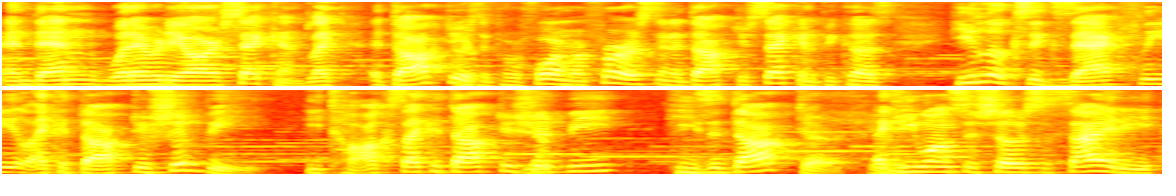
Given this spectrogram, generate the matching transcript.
and then whatever they are second. Like a doctor is a performer first and a doctor second because he looks exactly like a doctor should be. He talks like a doctor should be. He's a doctor. Like he wants to show society,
